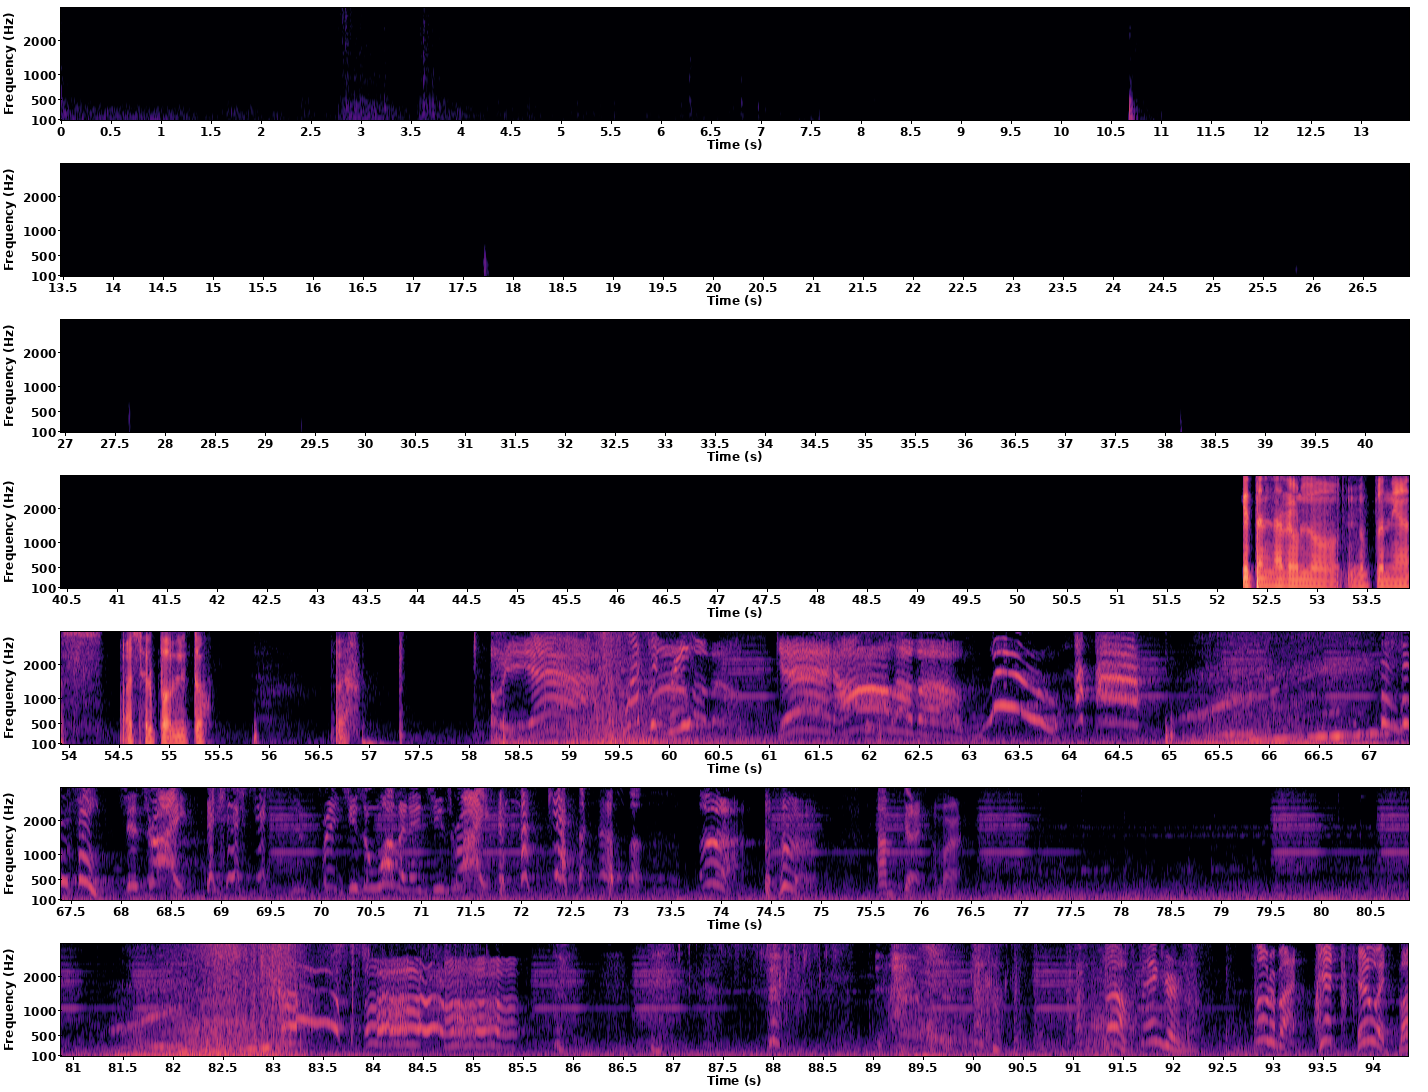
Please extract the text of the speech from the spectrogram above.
¿Qué tan largo lo, lo planeas hacer, Pablito? A ver. Oh, yeah! Watch it, Rhys! Get all of them! Woo! This is insane. she's right. she's, she's a woman and she's right.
